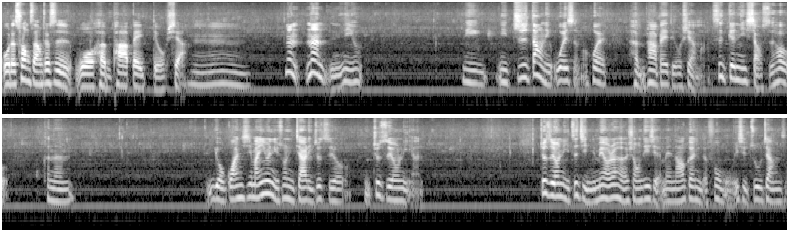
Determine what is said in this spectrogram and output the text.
我的创伤，就是我很怕被丢下。嗯，那那你你你知道你为什么会很怕被丢下吗？是跟你小时候可能。有关系吗？因为你说你家里就只有就只有你啊，就只有你自己，你没有任何兄弟姐妹，然后跟你的父母一起住这样子，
